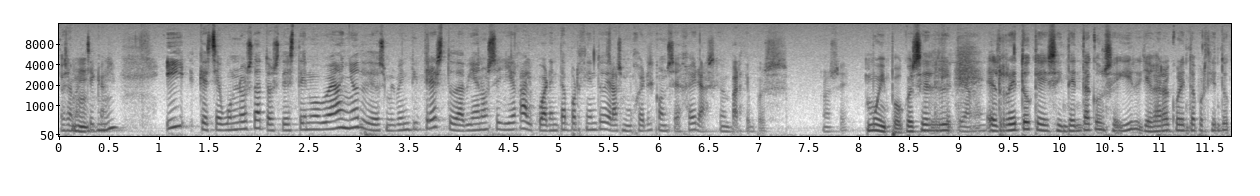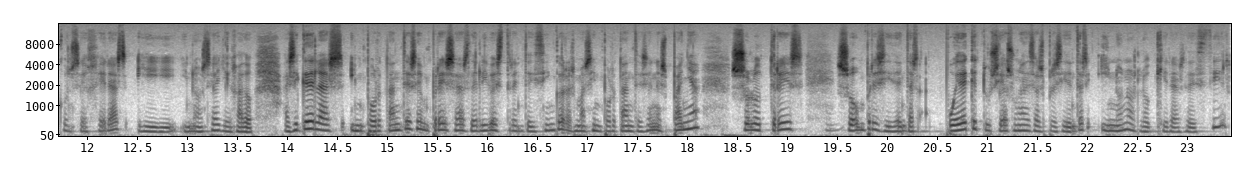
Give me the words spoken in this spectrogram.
pues más chicas y que según los datos de este nuevo año, de 2023, todavía no se llega al 40% de las mujeres consejeras, que me parece pues no sé. Muy poco. Es el, el reto que se intenta conseguir, llegar al 40% consejeras y, y, no se ha llegado. Así que de las importantes empresas del IBEX 35, las más importantes en España, solo tres son presidentas. Puede que tú seas una de esas presidentas y no nos lo quieras decir.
